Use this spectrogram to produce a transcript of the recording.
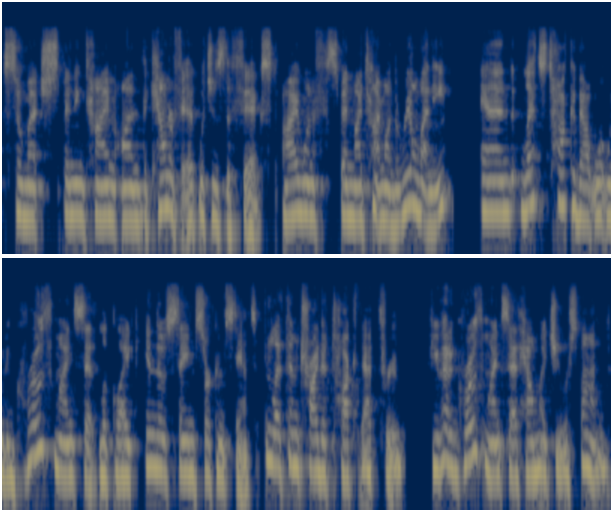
so much spending time on the counterfeit, which is the fixed. I want to spend my time on the real money and let's talk about what would a growth mindset look like in those same circumstances and let them try to talk that through. If you had a growth mindset, how might you respond?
